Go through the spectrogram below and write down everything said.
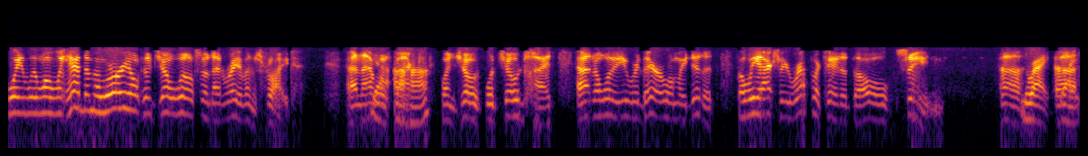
we, we when we had the memorial to Joe Wilson at Ravens Flight, and that yeah, was back uh-huh. when Joe when Joe died. I don't know whether you were there when we did it, but we actually replicated the whole scene. Uh, right, uh, right.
